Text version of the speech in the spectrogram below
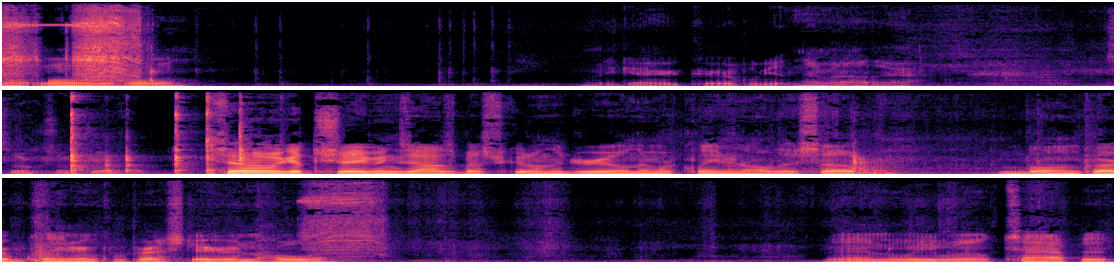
Don't wall the hole. Be very careful getting them out of there. So, so careful. So we got the shavings out as best we could on the drill, and then we're cleaning all this up. Blowing carb cleaner and compressed air in the hole. Then we will tap it.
